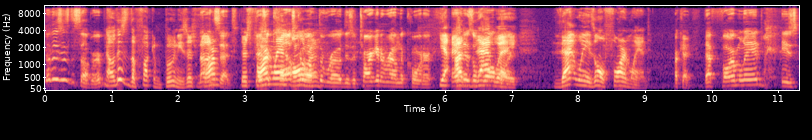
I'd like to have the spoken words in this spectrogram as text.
No, this is the suburb. No, this is the fucking boonies. There's farm, Nonsense. There's a farmland Costco all up the road. There's a Target around the corner. yeah, and uh, there's a that Walmart. way. That way is all farmland. Okay, that farmland is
